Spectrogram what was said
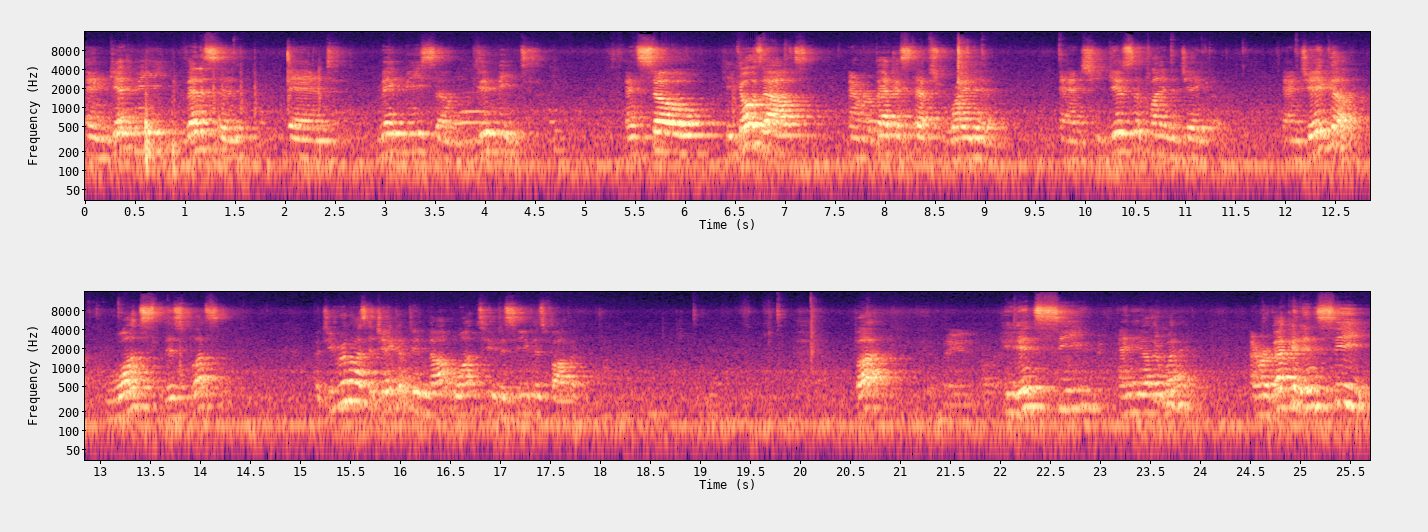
and get me venison and make me some good meat. And so he goes out, and Rebecca steps right in. And she gives the plan to Jacob. And Jacob wants this blessing. But do you realize that Jacob did not want to deceive his father? But he didn't see any other way. And Rebecca didn't see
